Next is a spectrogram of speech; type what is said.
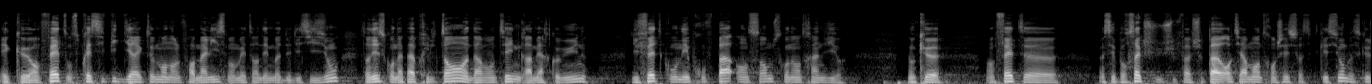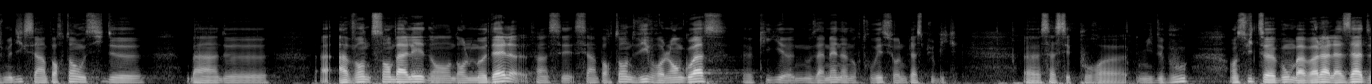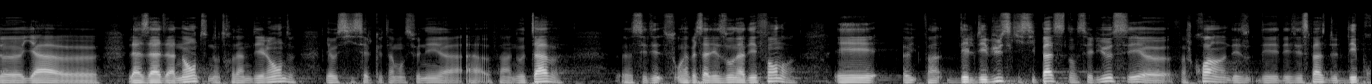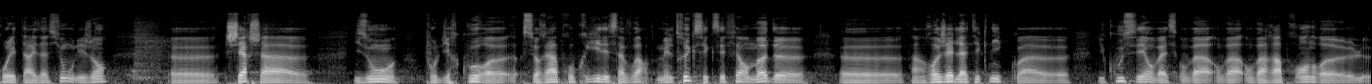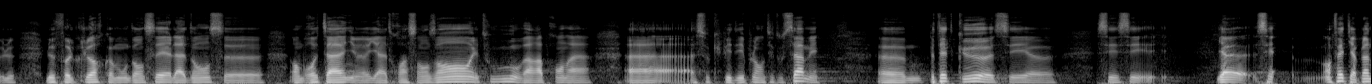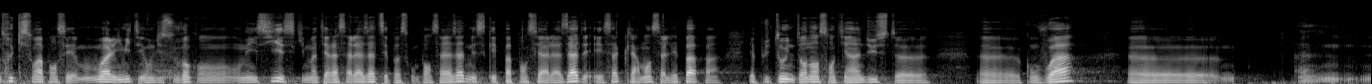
et qu'en en fait on se précipite directement dans le formalisme en mettant des modes de décision, tandis qu'on n'a pas pris le temps d'inventer une grammaire commune du fait qu'on n'éprouve pas ensemble ce qu'on est en train de vivre. Donc, euh, en fait, euh, c'est pour ça que je ne suis, pas entièrement tranché sur cette question, parce que je me dis que c'est important aussi de, ben, avant de s'emballer dans, le modèle, c'est important de vivre l'angoisse euh, qui nous amène à nous retrouver sur une place publique. ça, c'est pour Nuit debout. Ensuite, bon, bah voilà, la ZAD, il y a la ZAD à Nantes, Notre-Dame-des-Landes. Il y a aussi celle que tu as mentionnée à, à, à Notave. on appelle ça des zones à défendre. Et enfin, dès le début, ce qui s'y passe dans ces lieux, c'est, enfin, je crois, hein, des, des, espaces de déprolétarisation où les gens cherchent à, disons, pour le dire court, euh, se réapproprier des savoirs. Mais le truc, c'est que c'est fait en mode euh, euh, enfin, rejet de la technique. Quoi. du coup, c'est on va, on, va, on, va, on va rapprendre le, folklore comme on dansait la danse en Bretagne il y a 300 ans et tout. On va rapprendre à, s'occuper des plantes et tout ça. Mais peut-être que c'est c'est en fait, il y a plein de trucs qui sont à penser. Moi, à la limite, et on le dit souvent quand on est ici, et ce qui m'intéresse à la ZAD, c'est parce qu'on pense à la ZAD, mais ce qui n'est pas pensé à la ZAD, et ça, clairement, ça ne l'est pas. Enfin, il y a plutôt une tendance anti-induste euh, euh, qu'on voit. Euh,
